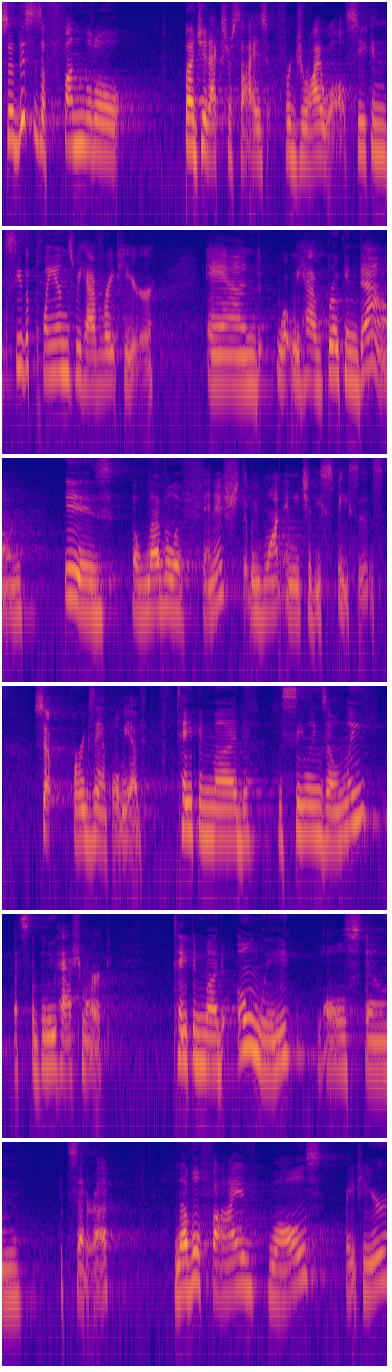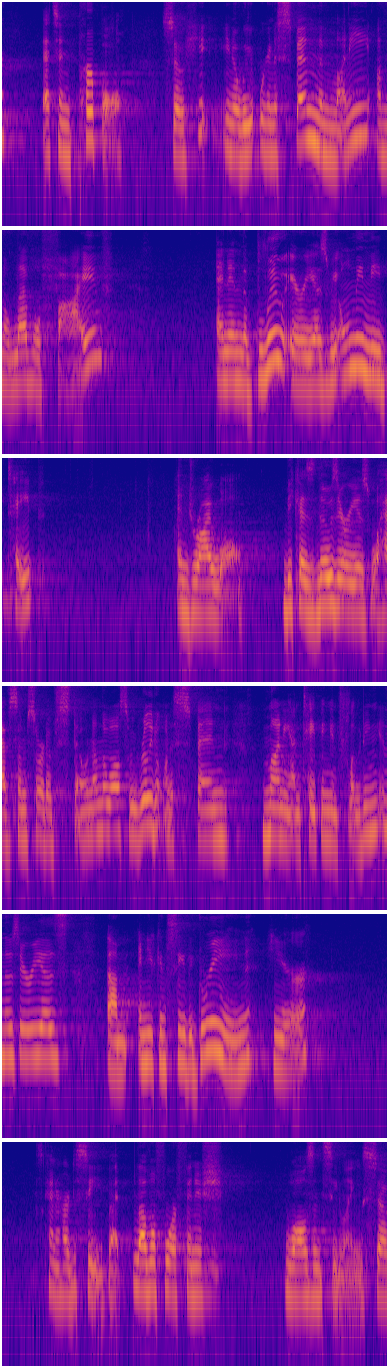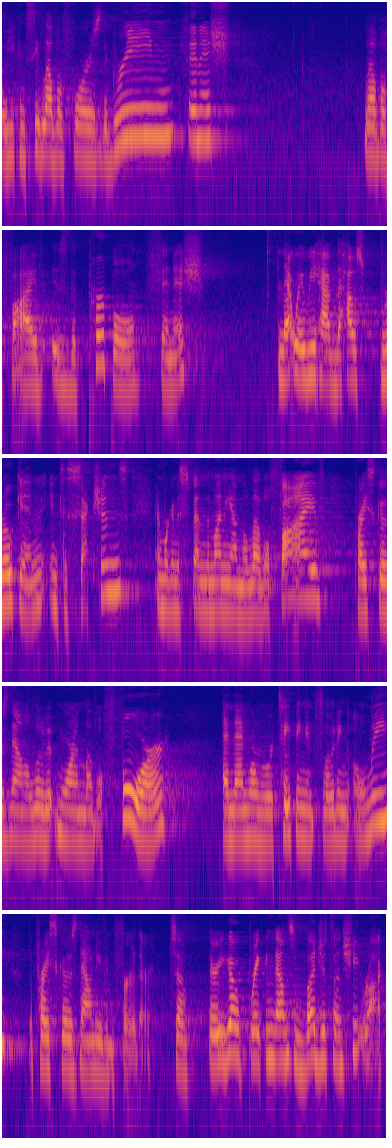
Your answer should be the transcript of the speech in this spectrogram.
So this is a fun little budget exercise for drywall. So you can see the plans we have right here. And what we have broken down is the level of finish that we want in each of these spaces. So for example, we have tape and mud, the ceilings only, that's the blue hash mark. Tape and mud only, walls, stone, etc. Level five walls, right here, that's in purple. So, he, you know, we, we're gonna spend the money on the level five, and in the blue areas, we only need tape and drywall because those areas will have some sort of stone on the wall. So we really don't want to spend money on taping and floating in those areas. Um, and you can see the green here. It's kind of hard to see, but level four finish walls and ceilings. So you can see level four is the green finish. Level five is the purple finish. And that way we have the house broken into sections and we're gonna spend the money on the level five, price goes down a little bit more on level four, and then when we're taping and floating only, the price goes down even further. So there you go, breaking down some budgets on sheetrock.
